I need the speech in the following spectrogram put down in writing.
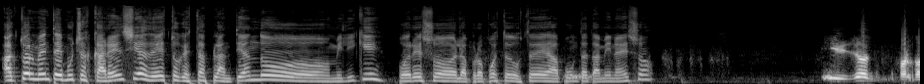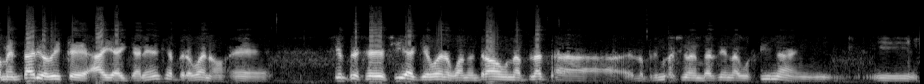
Actualmente hay muchas carencias de esto que estás planteando, Miliki, por eso la propuesta de ustedes apunta también a eso. Y yo, por comentario, viste, hay, hay carencias, pero bueno, eh, siempre se decía que bueno, cuando entraba una plata, lo primero se iba a invertir en la Agustina y, y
